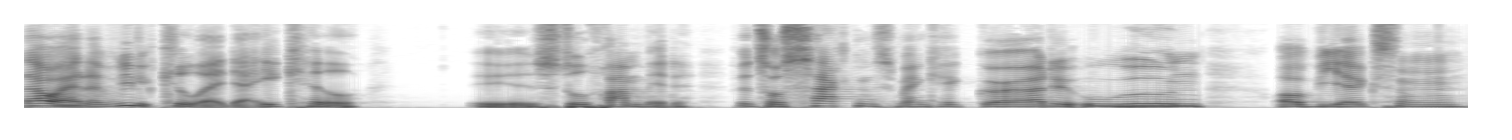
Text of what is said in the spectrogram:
der var jeg da vildt ked af, at jeg ikke havde øh, stået frem med det. For jeg tror sagtens, man kan gøre det uden at virke sådan...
